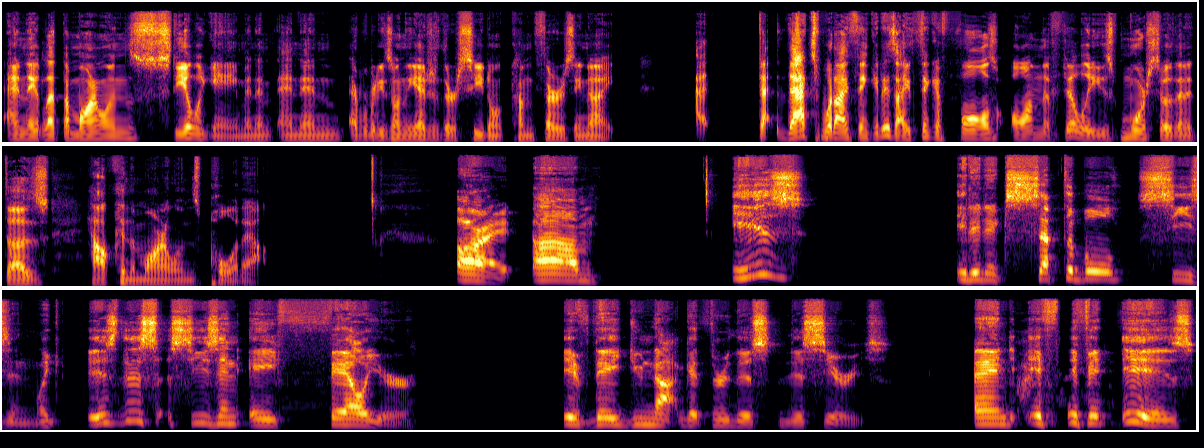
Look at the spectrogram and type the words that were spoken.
and they let the Marlins steal a game, and and then everybody's on the edge of their seat on come Thursday night. That, that's what I think it is. I think it falls on the Phillies more so than it does. How can the Marlins pull it out? All right. Um, is it an acceptable season? Like, is this season a failure if they do not get through this this series? And if if it is,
